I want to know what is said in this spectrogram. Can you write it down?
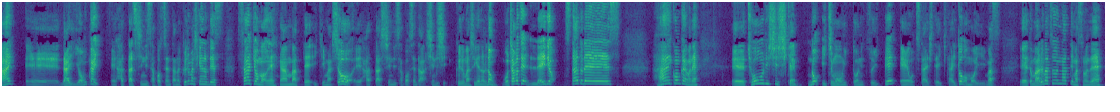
はい。えー、第4回、えー発達心理サポートセンターの車重則です。さあ今日もね、頑張っていきましょう。えー発達心理サポートセンター心理師、車重則のごちゃ混ぜレイディオ、スタートです。はい、今回はね、えー調理師試験の一問一答について、えーお伝えしていきたいと思います。えっ、と、丸抜になってますのでね、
